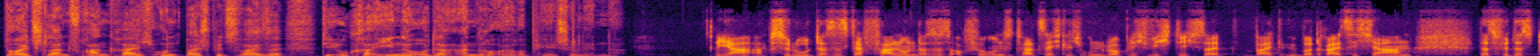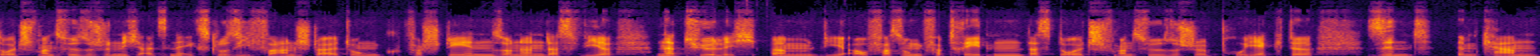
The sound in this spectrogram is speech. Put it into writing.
Deutschland, Frankreich und beispielsweise die Ukraine oder andere europäische Länder? Ja, absolut, das ist der Fall und das ist auch für uns tatsächlich unglaublich wichtig seit weit über 30 Jahren, dass wir das Deutsch-Französische nicht als eine Exklusivveranstaltung verstehen, sondern dass wir natürlich ähm, die Auffassung vertreten, dass deutsch-französische Projekte sind im Kern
